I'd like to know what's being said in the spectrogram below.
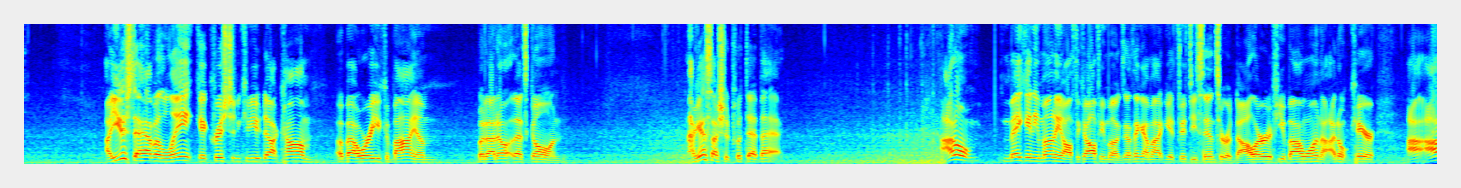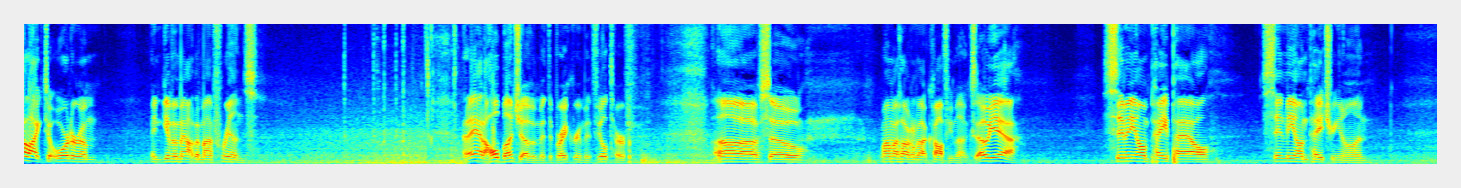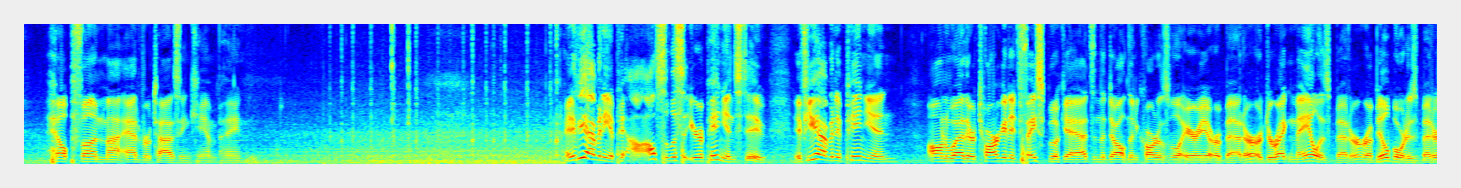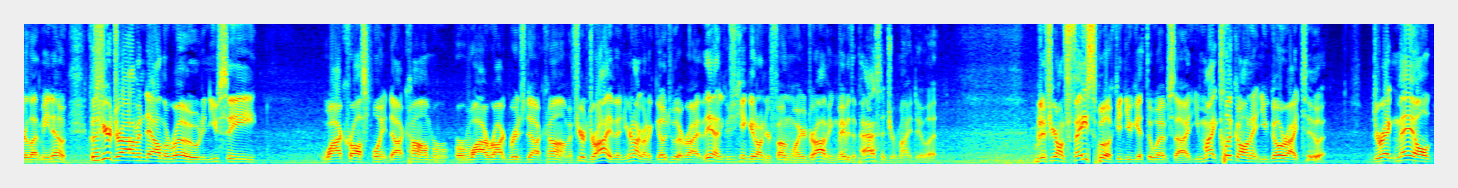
I used to have a link at christiancommute.com about where you could buy them, but I don't. That's gone. I guess I should put that back. I don't make any money off the coffee mugs. I think I might get 50 cents or a dollar if you buy one. I don't care. I, I like to order them and give them out to my friends. They had a whole bunch of them at the break room at Field Turf. Uh, so, why am I talking about coffee mugs? Oh, yeah. Send me on PayPal. Send me on Patreon. Help fund my advertising campaign. And if you have any, I'll solicit your opinions too. If you have an opinion on whether targeted Facebook ads in the Dalton and Cartersville area are better, or direct mail is better, or a billboard is better, let me know. Because if you're driving down the road and you see ycrosspoint.com or, or yrockbridge.com. If you're driving, you're not going to go to it right then because you can't get on your phone while you're driving. Maybe the passenger might do it. But if you're on Facebook and you get the website, you might click on it and you go right to it. Direct mail,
